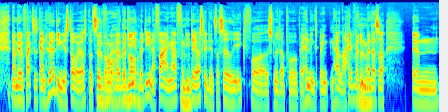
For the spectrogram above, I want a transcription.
Nå, men jeg vil faktisk gerne høre din historie også på et tidspunkt, og høre, hvad, din, hvad din erfaring er, fordi mm-hmm. det er jeg også lidt interesseret i, ikke for at smide dig på behandlingsbænken her live, vel, mm-hmm. men altså, øhm,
